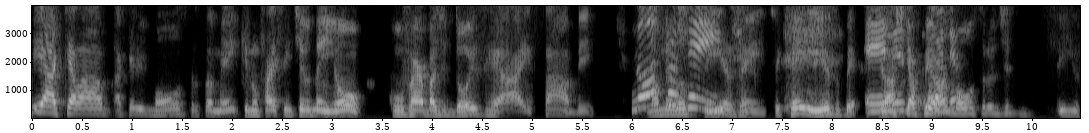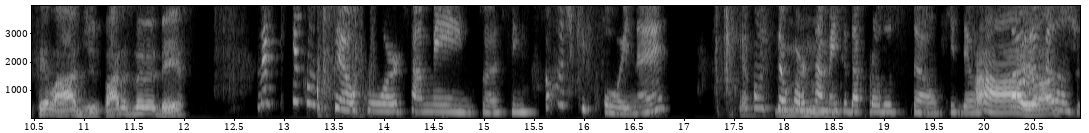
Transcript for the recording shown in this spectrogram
E aquela, aquele monstro também que não faz sentido nenhum, com verba de dois reais, sabe? Nossa, melancia, gente. gente. Que isso? Eles, Eu acho que é o pior olha... monstro de, sei lá, de vários BBBs. Mas o que aconteceu com o orçamento? Assim, onde que foi, né? O que aconteceu hum. com o hum. orçamento da produção? Que deu Ah, eu acho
